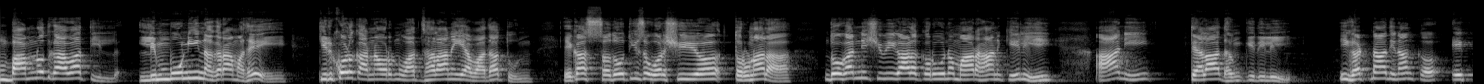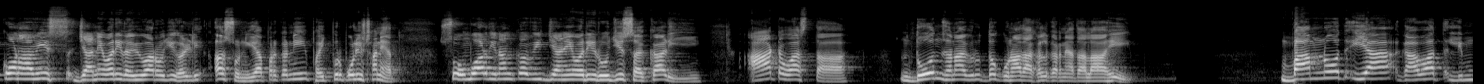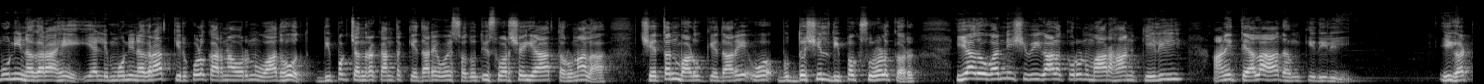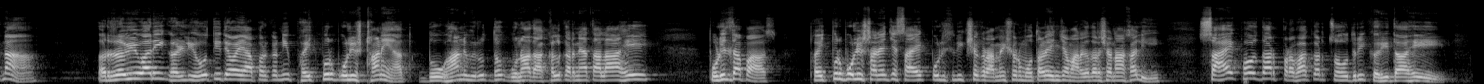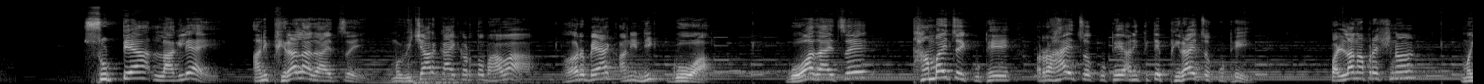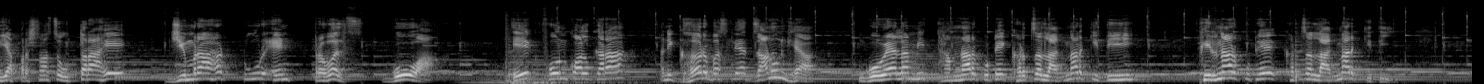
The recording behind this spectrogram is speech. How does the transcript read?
बामनोद गावातील लिंबोनी नगरामध्ये किरकोळ कारणावरून वाद झाला आणि या वादातून एका सदोतीस वर्षीय तरुणाला दोघांनी शिवीगाळ करून मारहाण केली आणि त्याला धमकी दिली. ही घटना दिनांक एकोणावीस जानेवारी रविवार रोजी घडली असून या प्रकरणी फैजपूर पोलीस ठाण्यात सोमवार दिनांक वीस जानेवारी रोजी सकाळी आठ वाजता दोन जणांविरुद्ध गुन्हा दाखल करण्यात आला आहे. बामनोद या गावात लिंबोनी नगर आहे. या लिंबोनी नगरात किरकोळ कारणावरून वाद होत. दीपक चंद्रकांत केदारे वय सदोतीस वर्ष या तरुणाला चेतन बाळू केदारे व बुद्धशील दीपक सुरळकर या दोघांनी शिवीगाळ करून मारहाण केली आणि त्याला धमकी दिली. ही घटना रविवारी घडली होती तेव्हा या प्रकरणी फैजपूर पोलीस ठाण्यात दोघांविरुद्ध गुन्हा दाखल करण्यात आला आहे. पुढील तपास फैजपूर पोलीस ठाण्याचे सहाय्यक पोलीस निरीक्षक रामेश्वर मोताळे यांच्या मार्गदर्शनाखाली सहाय्यक फौजदार प्रभाकर चौधरी करीत आहे. सुट्ट्या लागल्या आहे आणि फिरायला जायचंय. मग विचार काय करतो भावा? भर बॅग आणि निक गोवा. गोवा जायचंय थांबायचंय कुठे? राहायचं कुठे आणि तिथे फिरायचं कुठे? पडला ना प्रश्न? मग या प्रश्नाचं उत्तर आहे जिमराह टूर अँड ट्रॅव्हल्स गोवा. एक फोन कॉल करा आणि घर बसल्या जाणून घ्या. गोव्याला मी थांबणार कुठे खर्च लागणार किती? फिरणार कुठे खर्च लागणार किती?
